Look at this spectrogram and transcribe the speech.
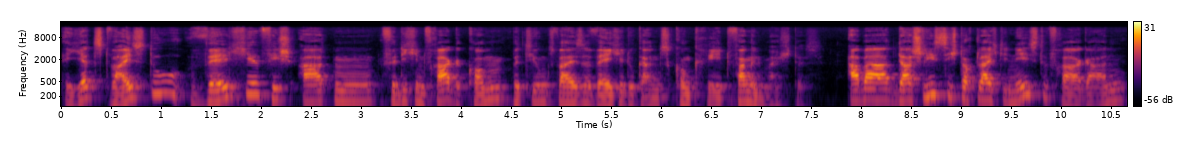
jetzt weißt du, welche Fischarten für dich in Frage kommen, beziehungsweise welche du ganz konkret fangen möchtest. Aber da schließt sich doch gleich die nächste Frage an,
